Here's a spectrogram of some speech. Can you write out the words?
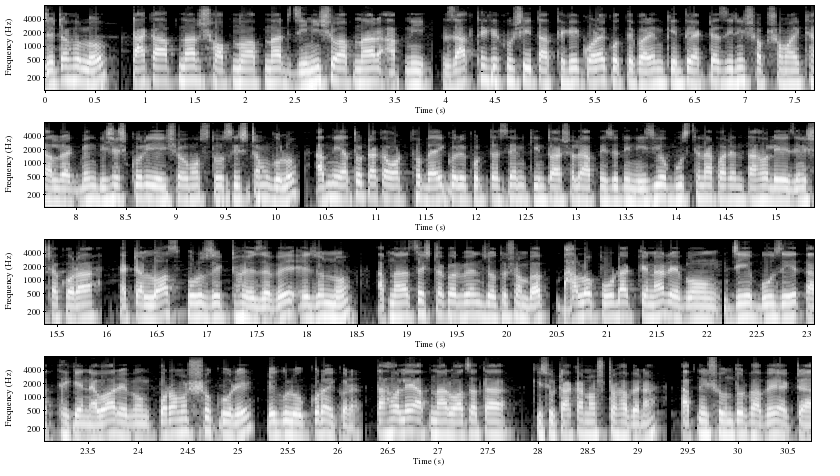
যেটা হলো টাকা আপনার, স্বপ্ন আপনার, জিনিসও আপনার, আপনি যার থেকে খুশি তার থেকে ক্রয় করতে পারেন, কিন্তু একটা জিনিস সব সময় খেয়াল রাখবেন, বিশেষ করে এই সমস্ত সিস্টেমগুলো। আপনি এত টাকা অর্থ ব্যয় করে করতেছেন, কিন্তু আসলে আপনি যদি নিজেও বুঝতে না পারেন, তাহলে এই জিনিসটা করা একটা লস প্রজেক্ট হয়ে যাবে। এজন্য আপনারা চেষ্টা করবেন যত সম্ভব ভালো প্রোডাক্ট কেনার এবং যে বুঝে তার থেকে নেওয়ার এবং পরামর্শ করে এগুলো ক্রয় করার। তাহলে আপনার অযথা কিছু টাকা নষ্ট হবে না। আপনি সুন্দরভাবে একটা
